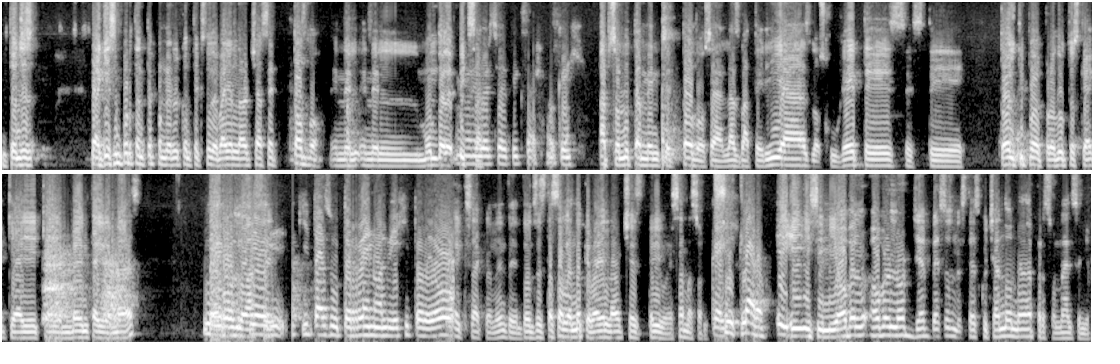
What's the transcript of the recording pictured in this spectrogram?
Entonces, aquí es importante poner el contexto de By and Large hace todo en el, en el mundo de En el Pixar. universo de Pixar, ok. absolutamente todo, o sea, las baterías, los juguetes, este, todo el tipo de productos que hay que hay en venta y demás. Todo lo hace. quita su terreno al viejito de oro. Exactamente. Entonces estás hablando que Brian Larch es, te digo, es Amazon. Sí, claro. Y, y- y si mi over- Overlord Jeff Bezos me está escuchando, nada personal, señor.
